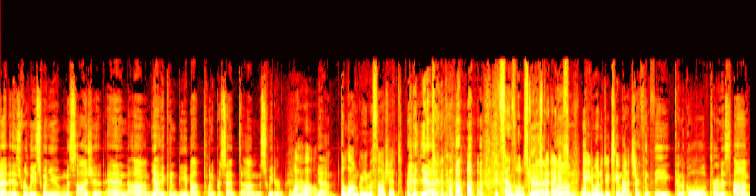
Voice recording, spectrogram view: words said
that is released when you massage it, and um, yeah, it can be about twenty percent um, sweeter. Wow. Yeah. The longer you massage it, yeah, it sounds a little strange, Yeah, but I guess um, yeah, you don't want to do too much. I think the chemical term is um,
